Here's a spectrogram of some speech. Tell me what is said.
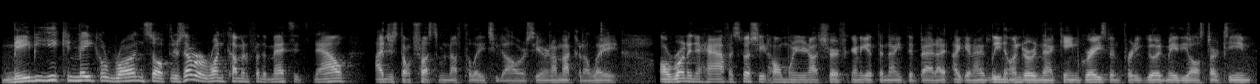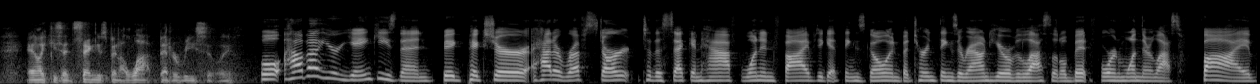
Maybe you can make a run. So if there's ever a run coming for the Mets, it's now. I just don't trust them enough to lay two dollars here, and I'm not going to lay a run and a half, especially at home where you're not sure if you're going to get the ninth at bat. I, again, I'd lean under in that game. Gray's been pretty good, made the All Star team, and like you said, Senga's been a lot better recently. Well, how about your Yankees then? Big picture had a rough start to the second half, one and five to get things going, but turned things around here over the last little bit, four and one their last five.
